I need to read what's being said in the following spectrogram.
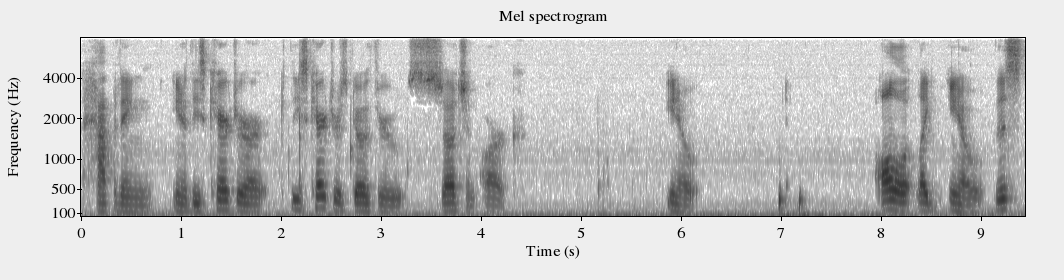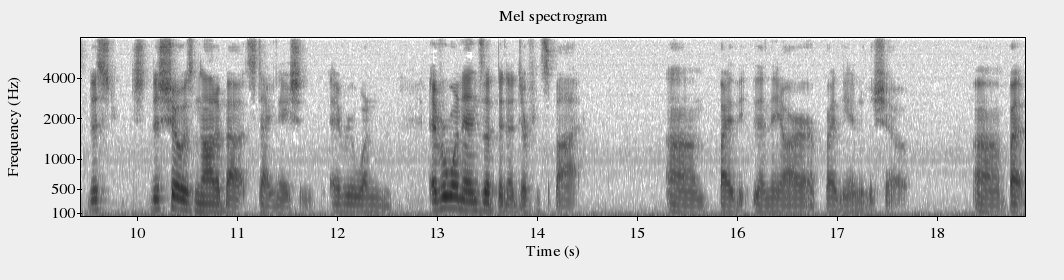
happening. You know, these character are, these characters go through such an arc. You know, all like you know this this this show is not about stagnation. Everyone everyone ends up in a different spot um, by the, than they are by the end of the show. Uh, but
